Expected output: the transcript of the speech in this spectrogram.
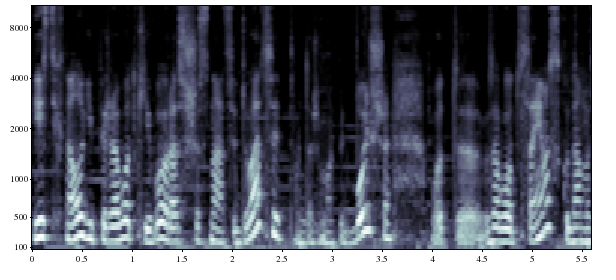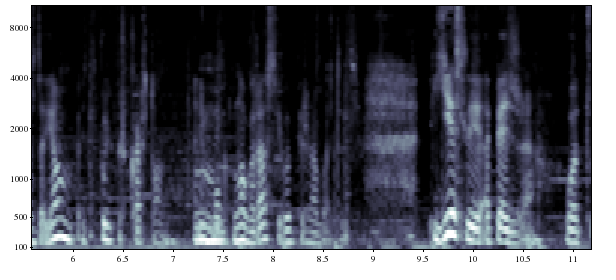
Есть технологии переработки его раз 16-20, там даже, может быть, больше. Вот э, завод Саимс, куда мы сдаем этот пульпер-картон. Они mm-hmm. могут много раз его перерабатывать. Если, опять же, вот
